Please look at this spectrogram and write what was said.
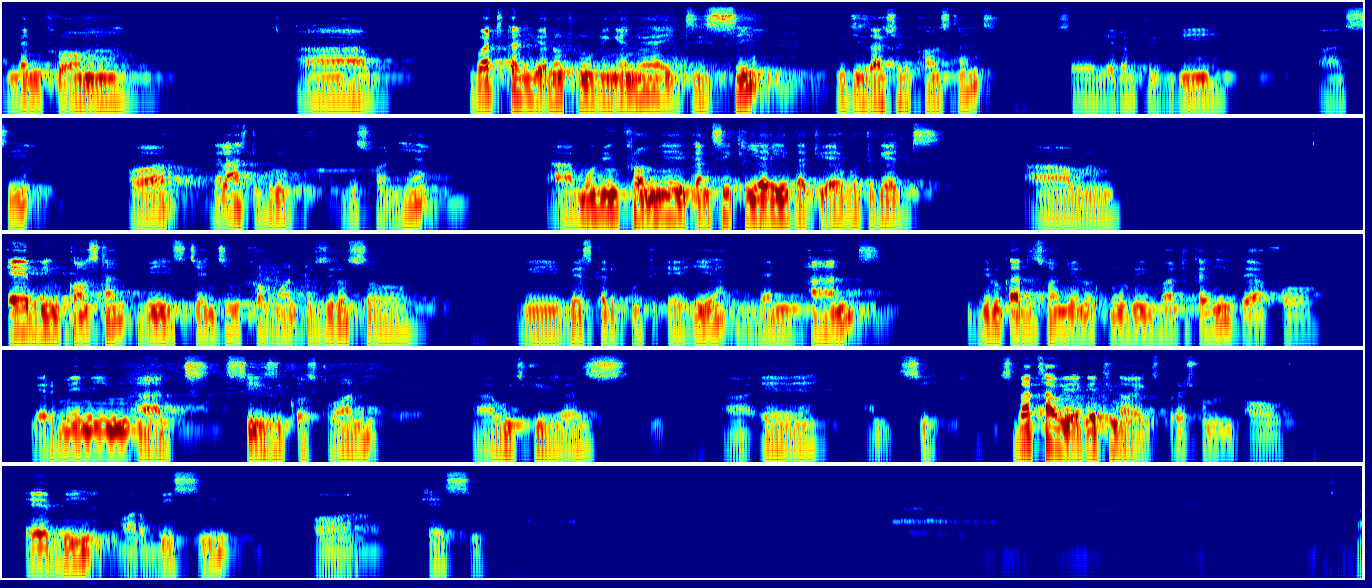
And then from uh, vertically, you are not moving anywhere. It is C, which is actually constant. So you're left with B, uh, C, or the last group, this one here. Uh, moving from here, you can see clearly that you're able to get um, A being constant, B is changing from one to zero. So we basically put A here, then and. If you look at this one, you're not moving vertically, therefore we are remaining at C is equals to one, uh, which gives us uh, A and C. So that's how we are getting our expression of AB or BC or AC.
